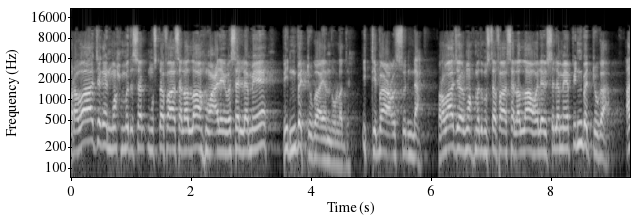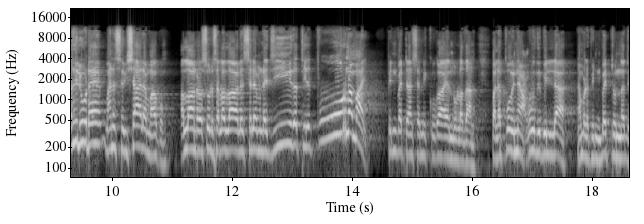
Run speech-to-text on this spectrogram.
പ്രവാചകൻ മുഹമ്മദ് മുസ്തഫ സലല്ലാഹു അലൈ വസല്ലമയെ പിൻപറ്റുക എന്നുള്ളത്. ഇത്തിബാ സുന്ന. പ്രവാചകൻ മുഹമ്മദ് മുസ്തഫ സലല്ലാഹു അലൈഹി വസ്ലമയെ പിൻപറ്റുക. അതിലൂടെ മനസ്സ് വിശാലമാകും. അള്ളാഹു റസൂൽ സല്ലല്ലാഹു അലൈഹി വസ്ലമിന്റെ ജീവിതത്തിൽ പൂർണമായി പിൻപറ്റാൻ ശ്രമിക്കുക എന്നുള്ളതാണ്. പലപ്പോഴും ബില്ല നമ്മൾ പിൻപറ്റുന്നത്.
